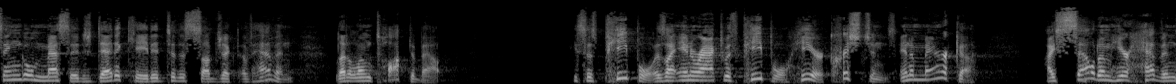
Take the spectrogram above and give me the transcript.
single message dedicated to the subject of heaven, let alone talked about. He says, people, as I interact with people here, Christians in America, I seldom hear heaven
